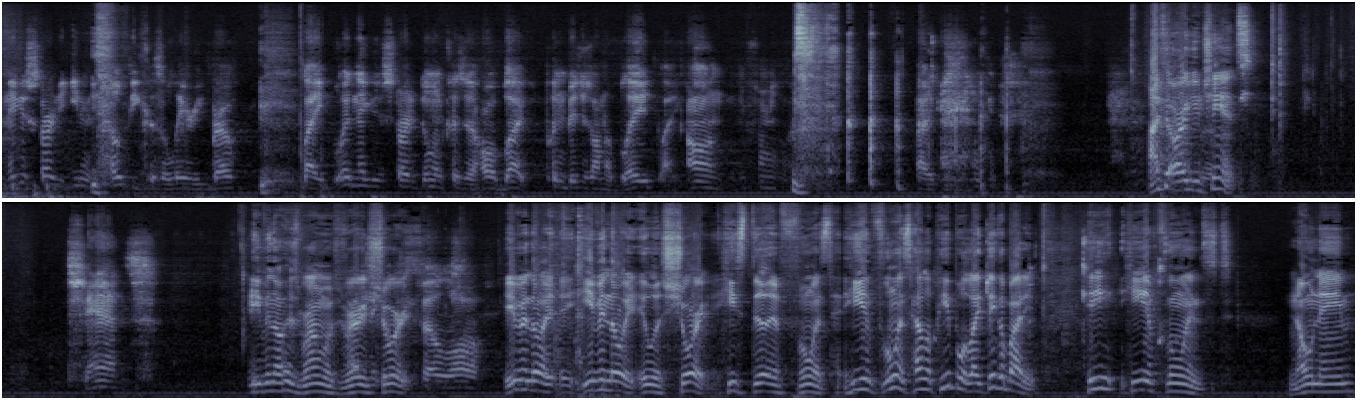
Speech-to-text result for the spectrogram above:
niggas started eating healthy because of Larry, bro. Like, what niggas started doing because of all black, putting bitches on a blade, like, on, you feel me? Like I could argue Chance. Chance. Even though his run was very short, fell off. even though it, even though it, it was short, he still influenced. He influenced hella people. Like think about it. He he influenced Noname.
